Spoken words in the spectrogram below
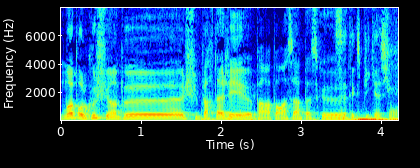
moi pour le coup, je suis un peu, je suis partagé par rapport à ça parce que Cette explication.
